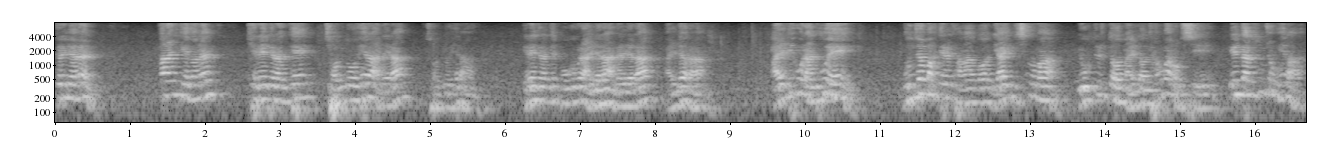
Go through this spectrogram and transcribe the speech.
그러면은 하나님께서는 걔네들한테 전도해라 안 해라? 전도해라. 걔네들한테 복음을 알려라 안 알려라? 알려라. 알리고 난 후에 문전박대를 당하건 야 이 미친놈아 욕 들던 말던 상관없이 일단 순종해라.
